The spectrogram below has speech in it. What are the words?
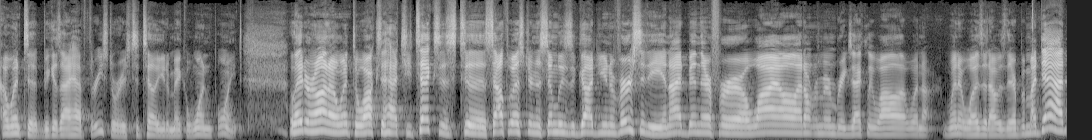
I went to, because I have three stories to tell you to make a one point. Later on, I went to Waxahachie, Texas, to Southwestern Assemblies of God University, and I'd been there for a while. I don't remember exactly while when, when it was that I was there, but my dad,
